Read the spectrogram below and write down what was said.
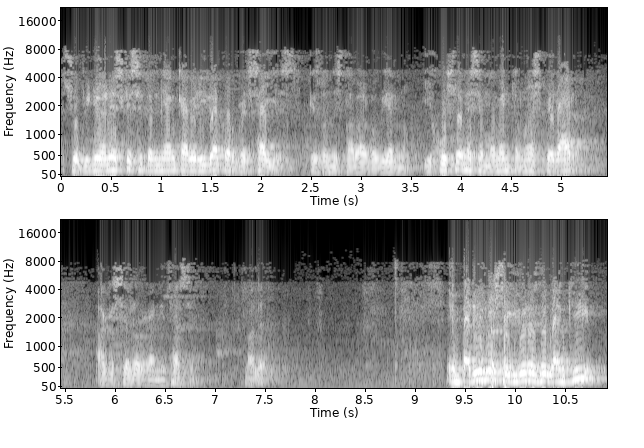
su opinión es que se tendrían que haber ido a por Versalles, que es donde estaba el gobierno, y justo en ese momento no esperar a que se reorganizase. ¿vale? En París los seguidores de Blanqui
